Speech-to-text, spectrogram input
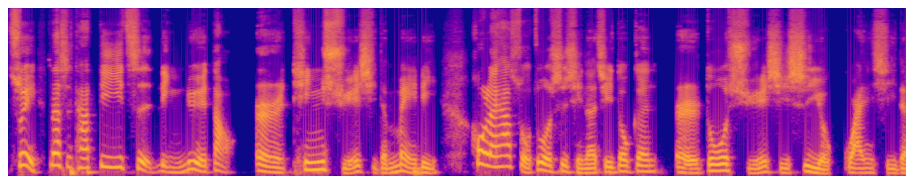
所以那是他第一次领略到。耳听学习的魅力，后来他所做的事情呢，其实都跟耳朵学习是有关系的，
